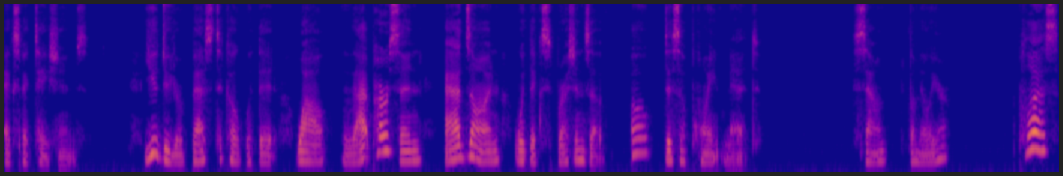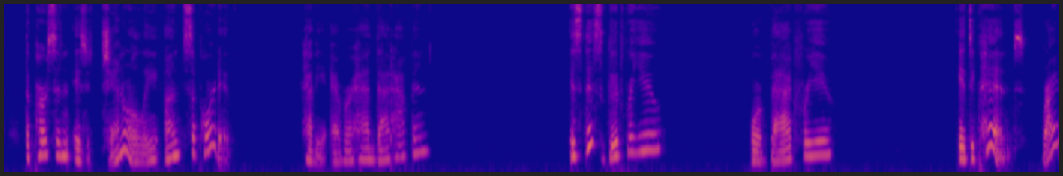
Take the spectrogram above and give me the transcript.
expectations. You do your best to cope with it while that person adds on with expressions of, oh, disappointment. Sound familiar? Plus, the person is generally unsupportive. Have you ever had that happen? Is this good for you or bad for you? It depends, right?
